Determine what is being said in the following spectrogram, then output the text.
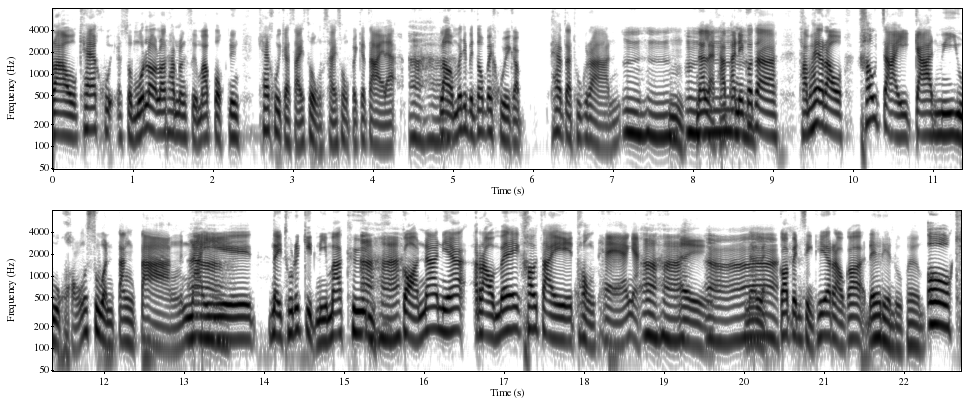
เราแค่คุยสมมุติเราเราทำหนังสือมาปกหนึ่งแค่คุยกับสายส่ง สายส่งไปกระจายแล้วอ่าฮะเราไม่จำเป็นต้องไปคุยกับ แทบจะทุกร้านอืมฮึอืมอืมนั่นแหละครับ อันนี้ก็จะทำให้เราเข้าใจการมีอยู่ของส่วนต่างๆ ในอ่ในธุรกิจนี้มากขึ้นอ่าฮะก่อนหน้าเนี้ยเราไม่ได้เข้าใจถ่องแท้ไงอ่าฮะเอออานั่นแหละก็เป็นสิ่งที่เราก็ได้เรียนรู้เพิ่ม โอเค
